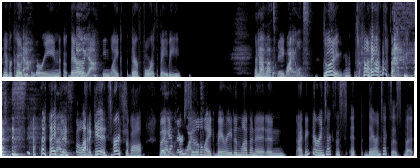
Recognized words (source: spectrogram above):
Remember Cody Yeah. the Marine? They're Oh yeah, having, like their fourth baby. And yeah, I was like, wild. dang. that is, that is a lot of kids, first of all. But yeah, they're still like married and loving it. And I think they're in Texas. eh, They're in Texas. But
